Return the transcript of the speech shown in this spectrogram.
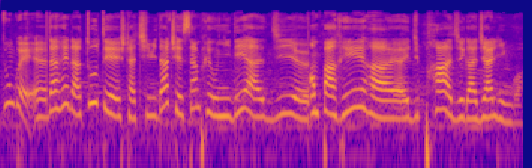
Dunque, eh, dare da tutte queste attività c'è sempre un'idea di eh, imparare e di pratica già lingua?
